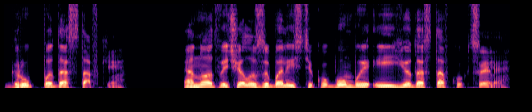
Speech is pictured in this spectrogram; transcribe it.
«Группа доставки». Оно отвечало за баллистику бомбы и ее доставку к цели.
